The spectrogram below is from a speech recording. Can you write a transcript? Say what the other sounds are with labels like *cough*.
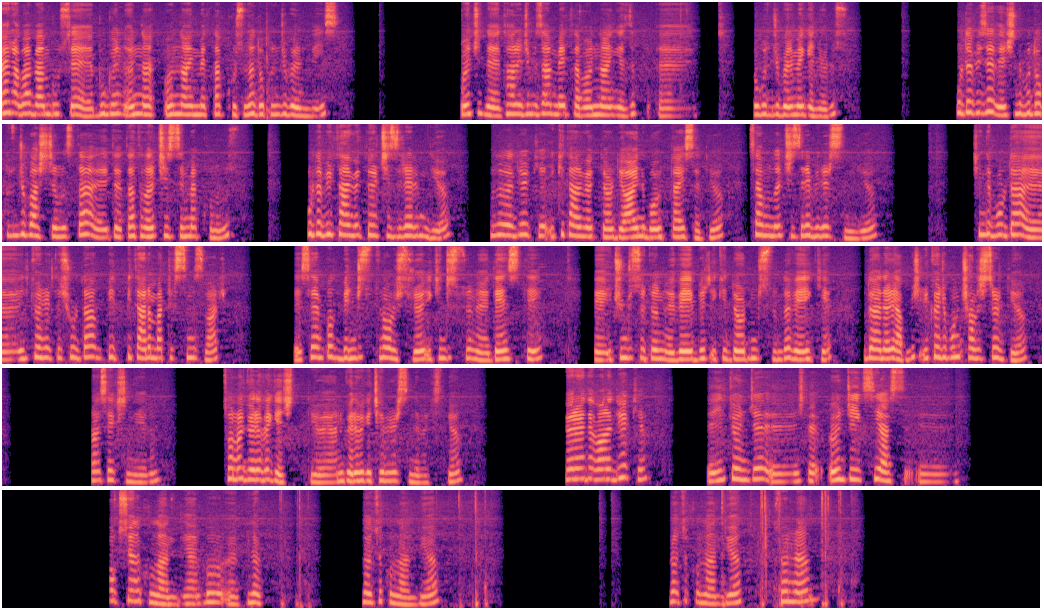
Merhaba ben Buse. Bugün online, MATLAB kursunda 9. bölümdeyiz. Onun için de tarayıcımızdan MATLAB online yazıp e, 9. bölüme geliyoruz. Burada bize de şimdi bu 9. başlığımızda e, dataları çizdirmek konumuz. Burada bir tane vektörü çizdirelim diyor. Burada da diyor ki iki tane vektör diyor aynı boyuttaysa diyor. Sen bunları çizdirebilirsin diyor. Şimdi burada e, ilk öncelikle şurada bir, bir tane matrisimiz var. E, sample birinci sütunu oluşturuyor. İkinci sütun e, density. E, üçüncü sütun e, V1. iki, dördüncü sütun da V2. Bu değerleri yapmış. İlk önce bunu çalıştır diyor. Transaction diyelim. Sonra göreve geç diyor. Yani göreve geçebilirsin demek istiyor. Görevde bana diyor ki e, ilk önce e, işte önce x'i yaz. E, fonksiyonu kullan. Yani bu e, pilot, pilotu kullan diyor. Pilotu kullan diyor. Sonra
